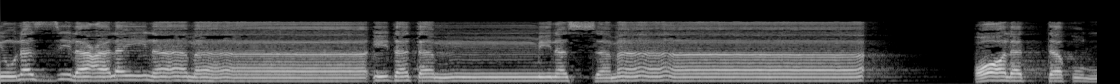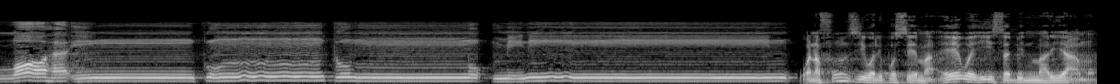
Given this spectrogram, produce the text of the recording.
ينزل علينا مائدة من السماء قال اتقوا الله إن كنتم مؤمنين Wanafunzi waliposema ewe Isa bin Mariamu,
